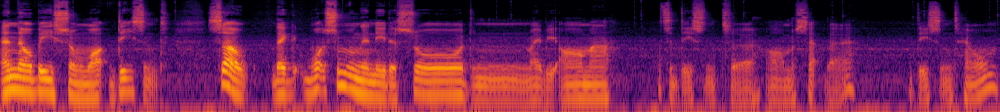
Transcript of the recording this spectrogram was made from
and they'll be somewhat decent. So, they what some of them need a sword and maybe armor. That's a decent uh, armor set there. Decent helm,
